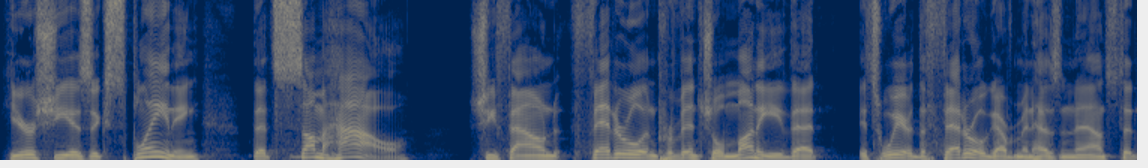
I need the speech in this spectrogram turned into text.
Here she is explaining that somehow she found federal and provincial money that it's weird. The federal government hasn't announced it,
